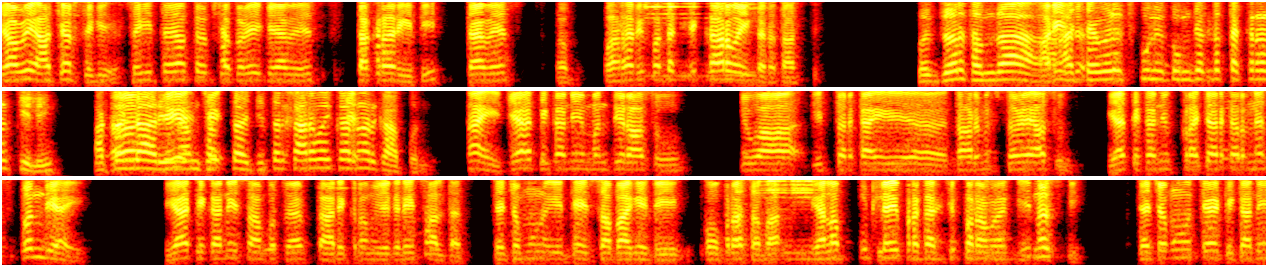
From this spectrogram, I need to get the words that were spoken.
ज्यावेळी आचारसंहिता कक्षाकडे ज्यावेळेस तक्रार येते त्यावेळेस भरारी पथक ही कारवाई करत असते. पण जर समजा आणि जर- अशा वेळेस कुणी तुमच्याकडे तक्रार केली अखंड अ, ते- हरिनाम ते- सप्ताहाची तर कारवाई करणार का आपण? नाही ज्या ठिकाणी मंदिर असो किंवा इतर काही अ, धार्मिक स्थळे असो या ठिकाणी प्रचार करण्यास बंदी आहे. या ठिकाणी सांप्रदायिक कार्यक्रम वगैरे चालतात. त्याच्यामुळे इथे सभा घेते कोपरा सभा याला कुठल्याही प्रकारची परवानगी नसते. त्याच्यामुळे त्या ठिकाणी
